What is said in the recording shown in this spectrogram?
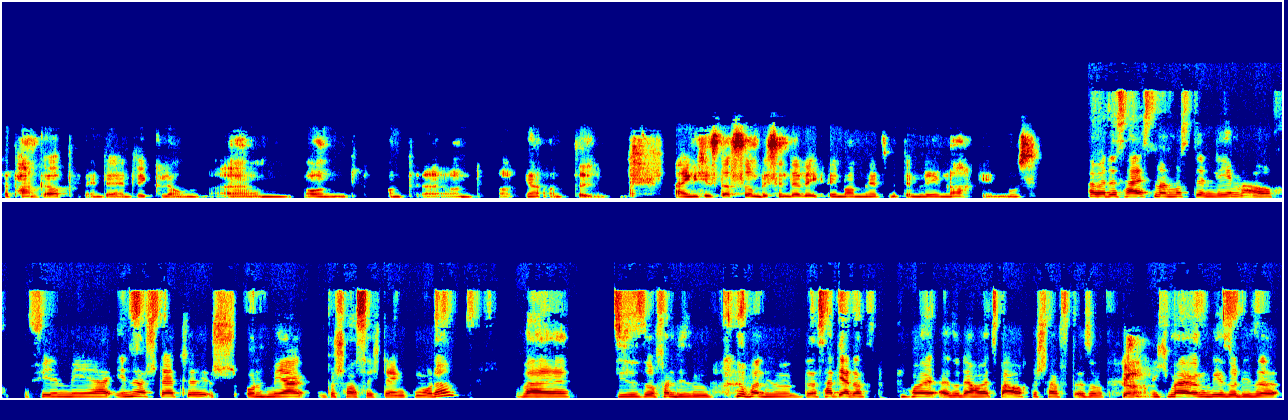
der Punk ab in der Entwicklung. Ähm, und und, äh, und, und ja, und äh, eigentlich ist das so ein bisschen der Weg, den man jetzt mit dem Leben nachgehen muss. Aber das heißt, man muss den Leben auch viel mehr innerstädtisch und mehr geschossig denken, oder? Weil diese so von diesem, von diesem, das hat ja das Hol, also der Holzbau auch geschafft. Also genau. nicht mal irgendwie so diese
